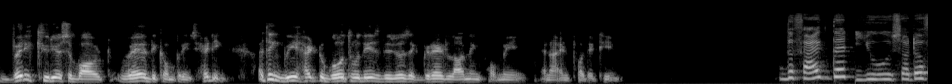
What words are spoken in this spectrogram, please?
very curious about where the company is heading. I think we had to go through this. This was a great learning for me and, and for the team the fact that you sort of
